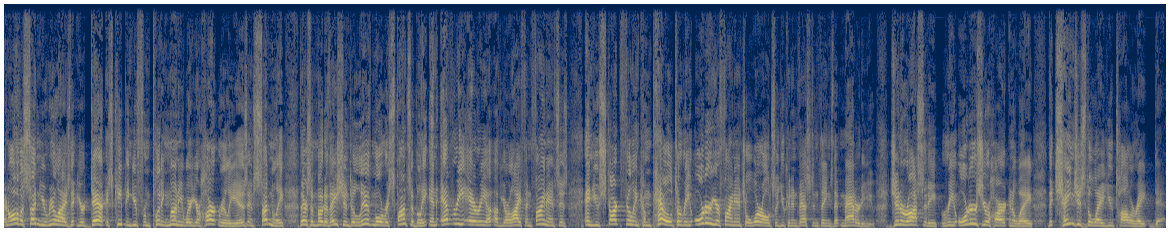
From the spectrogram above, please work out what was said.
And all of a sudden, you realize that your debt is keeping you from putting money where your heart really is. And suddenly, there's a motivation to live more responsibly in every area of your life and finances. And you start feeling compelled to reorder your financial world so you can invest in things that matter to you. Generosity reorders your heart in a way that changes the way you tolerate debt.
